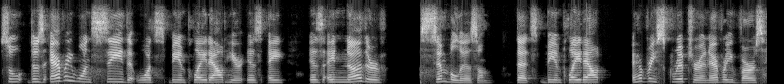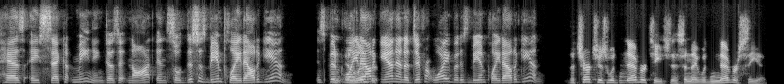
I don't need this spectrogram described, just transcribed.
So does everyone see that what's being played out here is a is another symbolism that's being played out every scripture and every verse has a second meaning, does it not? And so this is being played out again. It's been And- and played out again in a different way, but it's being played out again. The churches would never teach this and they would never see it.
